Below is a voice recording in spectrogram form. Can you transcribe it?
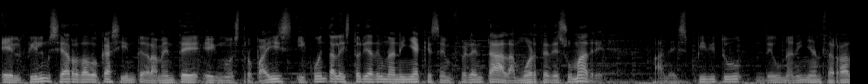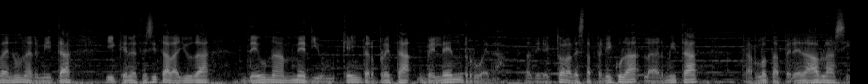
El film se ha rodado casi íntegramente en nuestro país y cuenta la historia de una niña que se enfrenta a la muerte de su madre, al espíritu de una niña encerrada en una ermita y que necesita la ayuda de una medium que interpreta Belén Rueda. La directora de esta película, La Ermita, Carlota Pereda, habla así.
